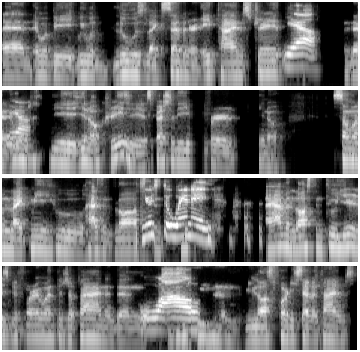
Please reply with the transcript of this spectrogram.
and it would be we would lose like seven or eight times straight. Yeah, and then yeah. it would just be you know crazy, especially for you know someone like me who hasn't lost used to winning i haven't lost in two years before i went to japan and then wow we lost 47 times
